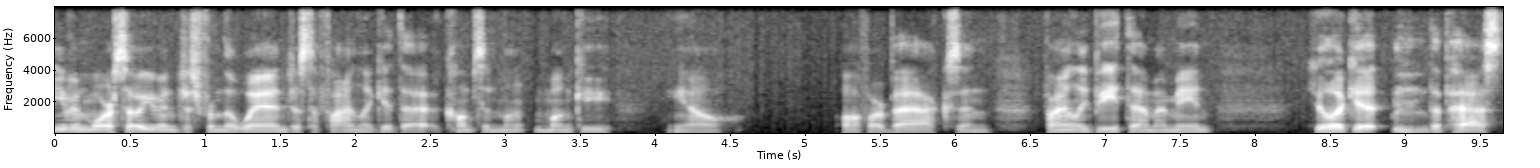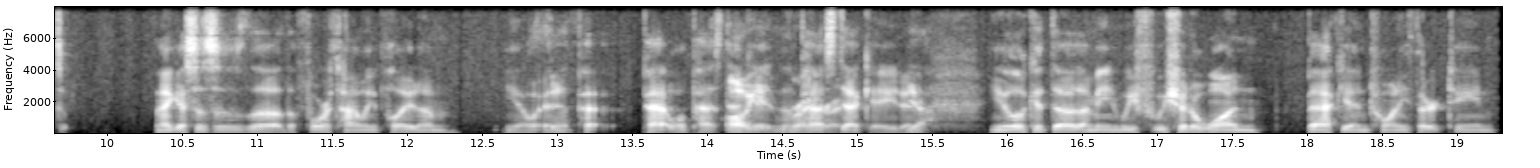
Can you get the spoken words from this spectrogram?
even more so, even just from the win, just to finally get that Clemson mon- monkey, you know, off our backs and finally beat them. I mean, you look at the past. I guess this is the the fourth time we played them. You know, in the pa- pat well past decade, Oh, yeah, in the right, past right. decade, and Yeah. you look at the. I mean, we we should have won back in 2013.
